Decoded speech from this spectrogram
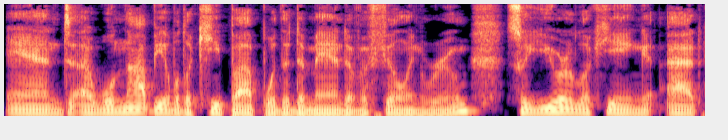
and uh, will not be able to keep up with the demand of a filling room. So you are looking at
